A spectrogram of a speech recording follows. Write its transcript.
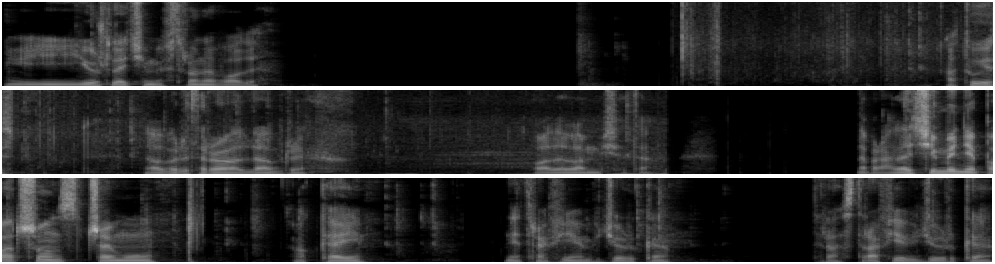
I już lecimy w stronę wody. A tu jest. Dobry troll, dobry. Podoba mi się to. Dobra, lecimy nie patrząc czemu. Okej. Nie trafiłem w dziurkę. Teraz trafię w dziurkę.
